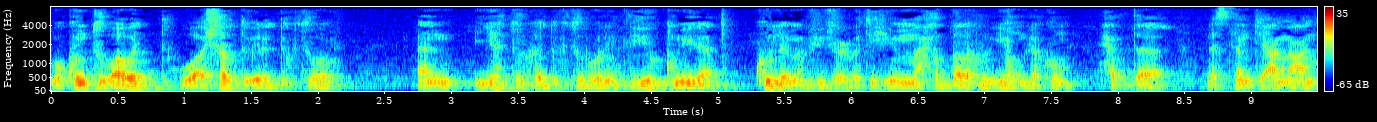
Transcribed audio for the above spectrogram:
وكنت أود وأشرت إلى الدكتور أن يترك الدكتور وليد ليكمل كل ما في جعبته مما حضره اليوم لكم حتى نستمتع معا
